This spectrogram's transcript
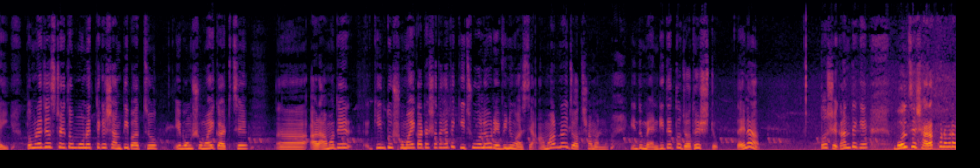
নেই। তোমরা জাস্ট হয়তো মনের থেকে শান্তি পাচ্ছ এবং সময় কাটছে। আর আমাদের কিন্তু সময় কাটার সাথে সাথে কিছু হলেও রেভিনিউ আসছে। আমার নয়, যত সামান্য। কিন্তু ম্যান্ডিদের তো যথেষ্ট, তাই না? তো সেখান থেকে বলছে, সারাক্ষণ আমরা,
